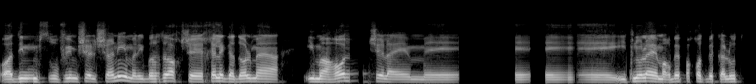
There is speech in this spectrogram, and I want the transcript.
אוהדים שרופים של שנים, אני בטוח שחלק גדול מהאימהות שלהם ייתנו להם הרבה פחות בקלות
